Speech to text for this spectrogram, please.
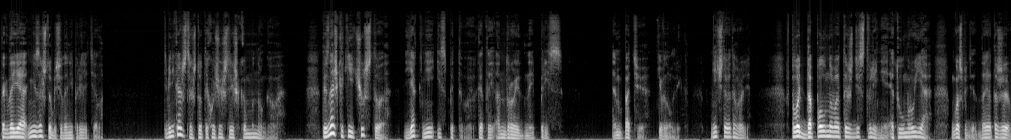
Тогда я ни за что бы сюда не прилетела. Тебе не кажется, что ты хочешь слишком многого? Ты знаешь, какие чувства я к ней испытываю, к этой андроидной приз? Эмпатию, кивнул Рик. Нечто в этом роде. Вплоть до полного отождествления. Это умру я. Господи, да это же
